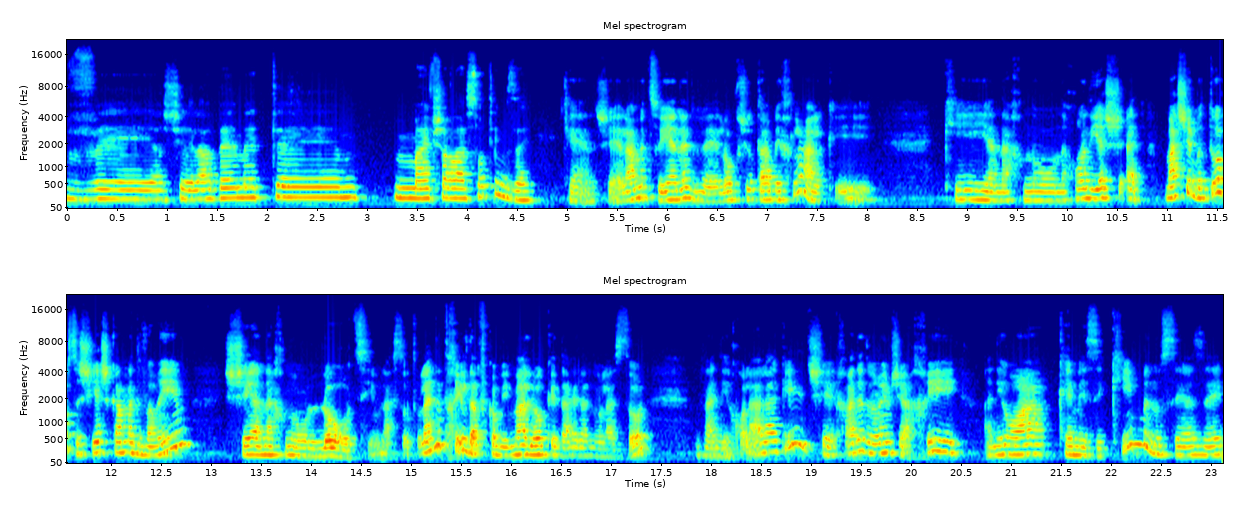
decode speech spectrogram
והשאלה באמת, אה, מה אפשר לעשות עם זה? כן, שאלה מצוינת ולא פשוטה בכלל, כי, כי אנחנו, נכון, יש, מה שבטוח זה שיש כמה דברים שאנחנו לא רוצים לעשות. אולי נתחיל דווקא ממה לא כדאי לנו לעשות, ואני יכולה להגיד שאחד הדברים שהכי אני רואה כמזיקים בנושא הזה,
